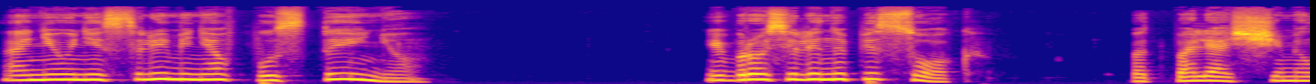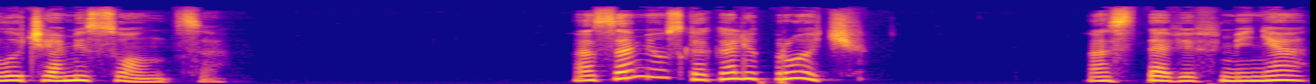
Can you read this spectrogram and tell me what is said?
«Они унесли меня в пустыню и бросили на песок под палящими лучами солнца, а сами ускакали прочь, оставив меня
